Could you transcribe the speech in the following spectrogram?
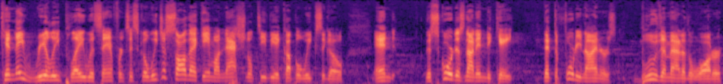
can they really play with San Francisco? We just saw that game on national TV a couple weeks ago, and the score does not indicate that the 49ers blew them out of the water.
